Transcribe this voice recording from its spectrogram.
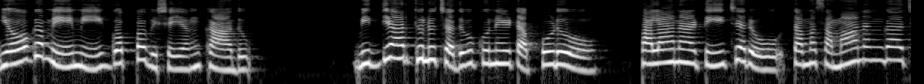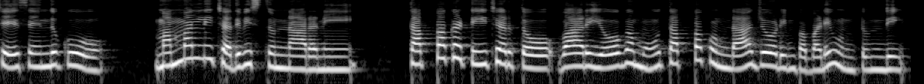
యోగమేమి గొప్ప విషయం కాదు. విద్యార్థులు చదువుకునేటప్పుడు ఫలానా టీచరు తమ సమానంగా చేసేందుకు మమ్మల్ని చదివిస్తున్నారని తప్పక టీచర్తో వారి యోగము తప్పకుండా జోడింపబడి ఉంటుంది.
